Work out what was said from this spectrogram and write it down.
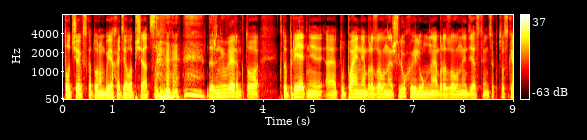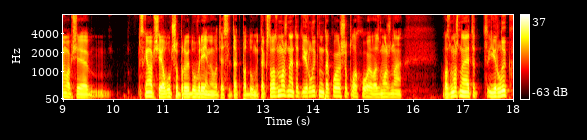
тот человек, с которым бы я хотел общаться. Даже не уверен, кто, кто приятнее, а тупая необразованная шлюха или умная образованная девственница. Кто с кем вообще с кем вообще я лучше проведу время, вот если так подумать. Так что, возможно, этот ярлык не такой уж и плохой. Возможно, возможно этот ярлык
